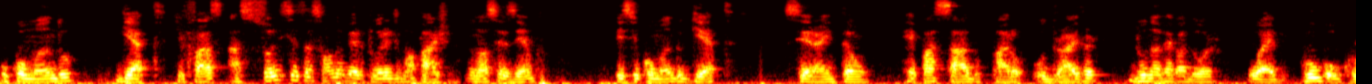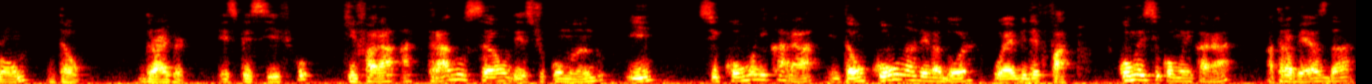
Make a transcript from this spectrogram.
o comando get, que faz a solicitação da abertura de uma página. No nosso exemplo, esse comando get será então repassado para o driver do navegador web Google Chrome. Então, driver específico que fará a tradução deste comando e se comunicará então com o navegador web de fato. Como ele se comunicará? Através da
